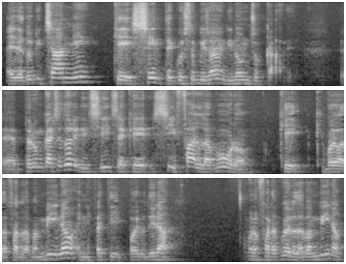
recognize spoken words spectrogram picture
è da 12 anni che sente questo bisogno di non giocare. Eh, per un calciatore si dice che si fa il lavoro che, che voleva fare da bambino, in effetti poi lo dirà, volevo fare quello da bambino,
